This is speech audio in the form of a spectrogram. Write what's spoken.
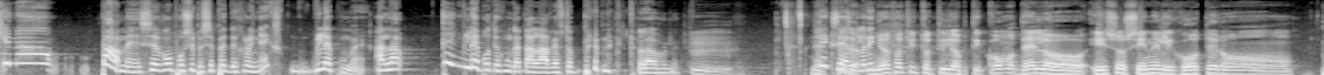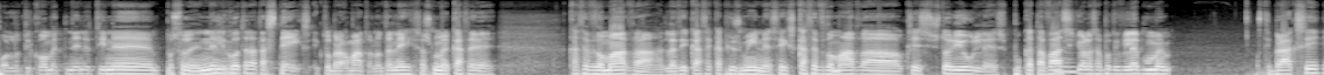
Και να πάμε, σε, όπως είπες, σε πέντε χρόνια έξω, βλέπουμε. Αλλά δεν βλέπω ότι έχουν καταλάβει αυτό που πρέπει να καταλάβουν. Μμμ. Δεν ξέρω, δηλαδή- Νιώθω ότι το τηλεοπτικό μοντέλο ίσως είναι λιγότερο πολιτικό με την έννοια ότι είναι, πώς το λένε, είναι λιγότερα τα stakes εκ των πραγμάτων. Όταν έχεις ας πούμε κάθε, κάθε εβδομάδα, δηλαδή κάθε κάποιους μήνες, έχεις κάθε εβδομάδα ξέρεις, ιστοριούλες που κατά βάση και από ό,τι βλέπουμε στην πράξη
